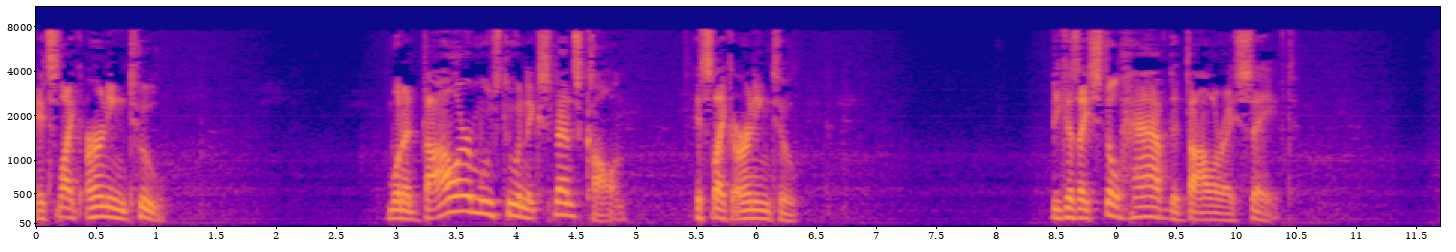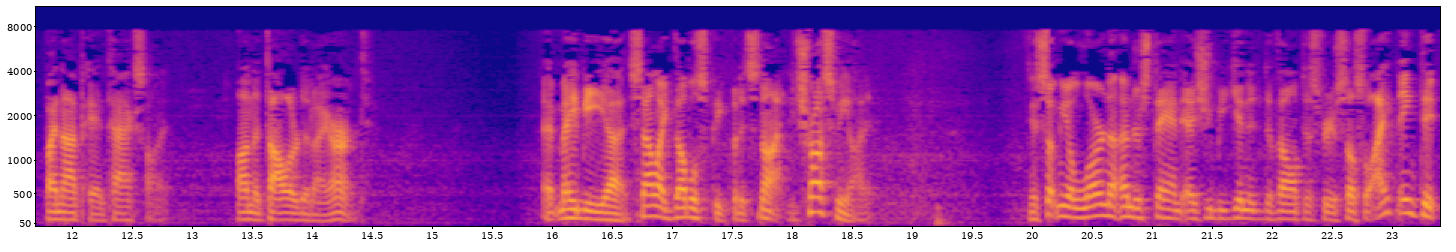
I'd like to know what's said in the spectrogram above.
it's like earning two. When a dollar moves to an expense column, it's like earning two. Because I still have the dollar I saved by not paying tax on it, on the dollar that I earned. It may be, uh, sound like doublespeak, but it's not. You trust me on it. It's something you'll learn to understand as you begin to develop this for yourself. So I think that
